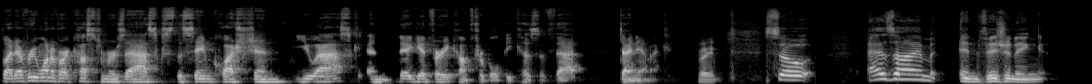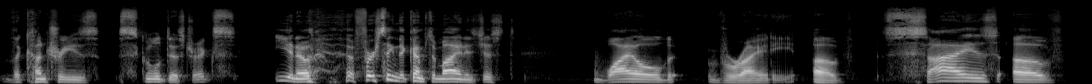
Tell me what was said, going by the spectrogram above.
But every one of our customers asks the same question you ask, and they get very comfortable because of that dynamic. Right. So, as I'm envisioning the country's school districts, you know, the first thing that comes to mind is just wild variety of size, of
